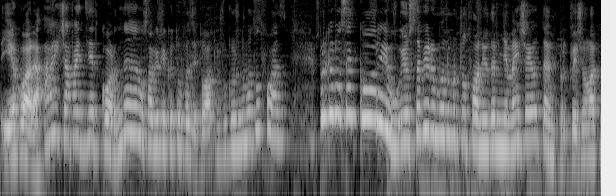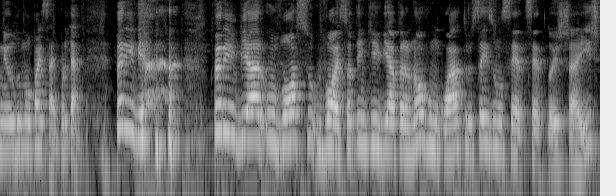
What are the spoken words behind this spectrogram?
E agora, ai, já vai dizer de cor. Não, sabe o que é que eu estou a fazer? Estou à procura do meu telefone. Porque eu não sei de cor. Eu, eu saber o meu número de telefone e o da minha mãe já é o tanto. Porque vejam lá que nem o do meu pai sai. Portanto, para enviar... para enviar o vosso voice, só tem que enviar para 914 617 726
